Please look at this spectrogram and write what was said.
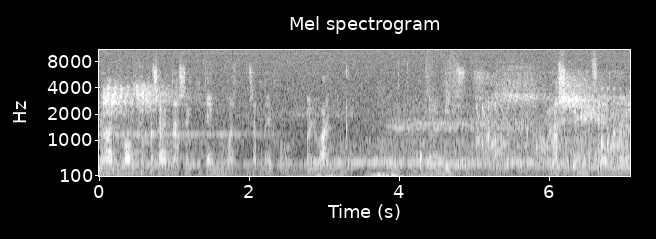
Ну от, вовки пошають наших дітей. Ми можемо почати на їх полювання. Та перебільшуєш. Серед миру,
